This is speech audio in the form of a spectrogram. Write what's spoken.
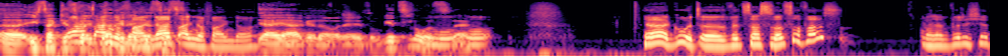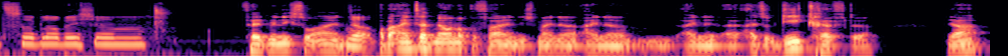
äh, ich sag jetzt Da mal hat's angefangen, da hat's das- angefangen, doch. Ja, ja, genau. ey, So geht's los. Oh, ne? oh. Ja, gut. Äh, willst du, hast du sonst noch was? Weil dann würde ich jetzt, äh, glaube ich, ähm, Fällt mir nicht so ein. ja. Aber eins hat mir auch noch gefallen. Ich meine, eine, eine, also G-Kräfte, ja,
